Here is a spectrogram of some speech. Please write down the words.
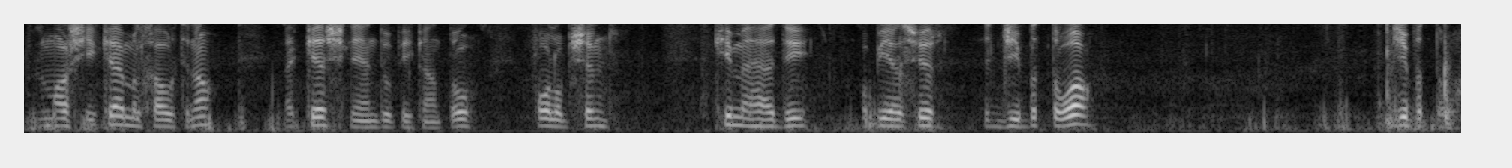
في ال marché كامل خاوتنا ما كاش اللي عنده Picanto. full option كيما هادي. و bien sûr تجيب ال toit. تجيب ال toit.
